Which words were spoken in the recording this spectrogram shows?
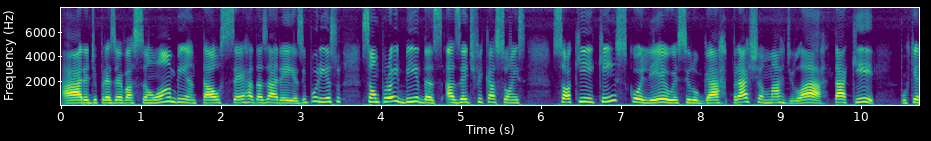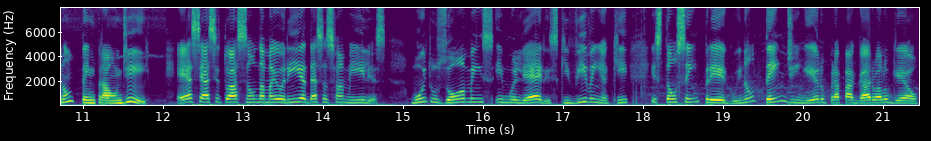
a área de preservação ambiental Serra das Areias e por isso são proibidas as edificações. Só que quem escolheu esse lugar para chamar de lar está aqui porque não tem para onde ir. Essa é a situação da maioria dessas famílias. Muitos homens e mulheres que vivem aqui estão sem emprego e não têm dinheiro para pagar o aluguel.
